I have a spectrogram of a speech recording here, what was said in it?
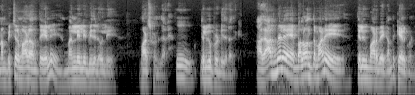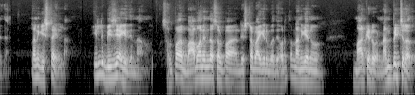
ನಮ್ಮ ಪಿಕ್ಚರ್ ಮಾಡು ಅಂತ ಹೇಳಿ ಮನೆಯಲ್ಲಿ ಬಿದಿಲು ಹೋಲಿ ಮಾಡಿಸ್ಕೊಂಡಿದ್ದಾರೆ. ತೆಲುಗು ಪ್ರೊಡ್ಯೂಸರ್ ಅದಕ್ಕೆ. ಅದಾದಮೇಲೆ ಬಲವಂತ ಮಾಡಿ ತೆಲುಗು ಮಾಡಬೇಕಂತ ಕೇಳ್ಕೊಂಡಿದ್ದಾನೆ. ನನಗೆ ಇಷ್ಟ ಇಲ್ಲ. ಇಲ್ಲಿ ಬ್ಯುಸಿಯಾಗಿದ್ದೀನಿ ನಾನು. ಸ್ವಲ್ಪ ಬಾಬಾನಿಂದ ಸ್ವಲ್ಪ ಡಿಸ್ಟರ್ಬ್ ಆಗಿರ್ಬೋದೇ ಹೊರತು ನನಗೇನು ಮಾರ್ಕೆಟ್ ನನ್ನ ಪಿಕ್ಚರ್ ಅದು.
